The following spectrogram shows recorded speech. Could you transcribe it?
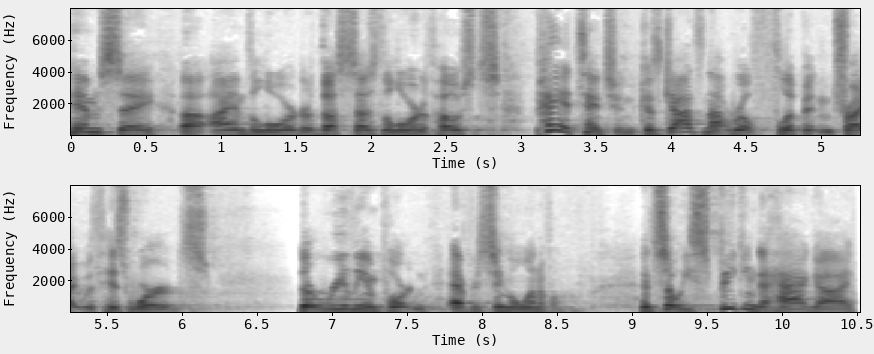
him say, uh, I am the Lord, or thus says the Lord of hosts, pay attention, because God's not real flippant and trite with his words. They're really important, every single one of them. And so he's speaking to Haggai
